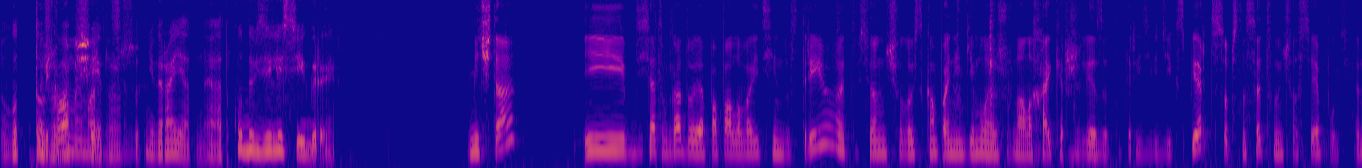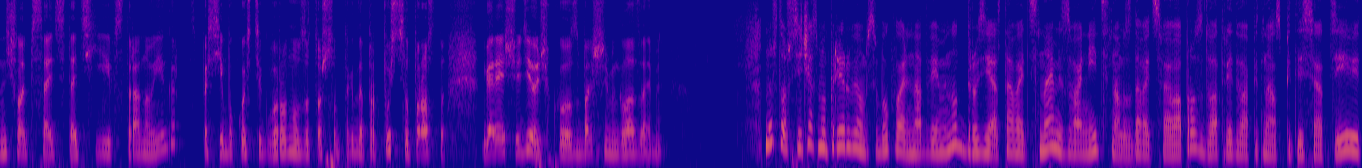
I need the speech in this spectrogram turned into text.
Вот тоже Реклама вообще что-то невероятное. Откуда взялись игры? Мечта и в 2010 году я попала в IT-индустрию. Это все началось с компании Gimlet, журнала «Хакер железа», Т3 DVD Эксперт. Собственно, с этого начался путь. Я начала писать статьи в страну игр. Спасибо Косте Гваруну за то, что он тогда пропустил просто горящую девочку с большими глазами. Ну что ж, сейчас мы прервемся буквально на две минуты. Друзья, оставайтесь с нами, звоните нам, задавайте свои вопросы. 232-1559,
